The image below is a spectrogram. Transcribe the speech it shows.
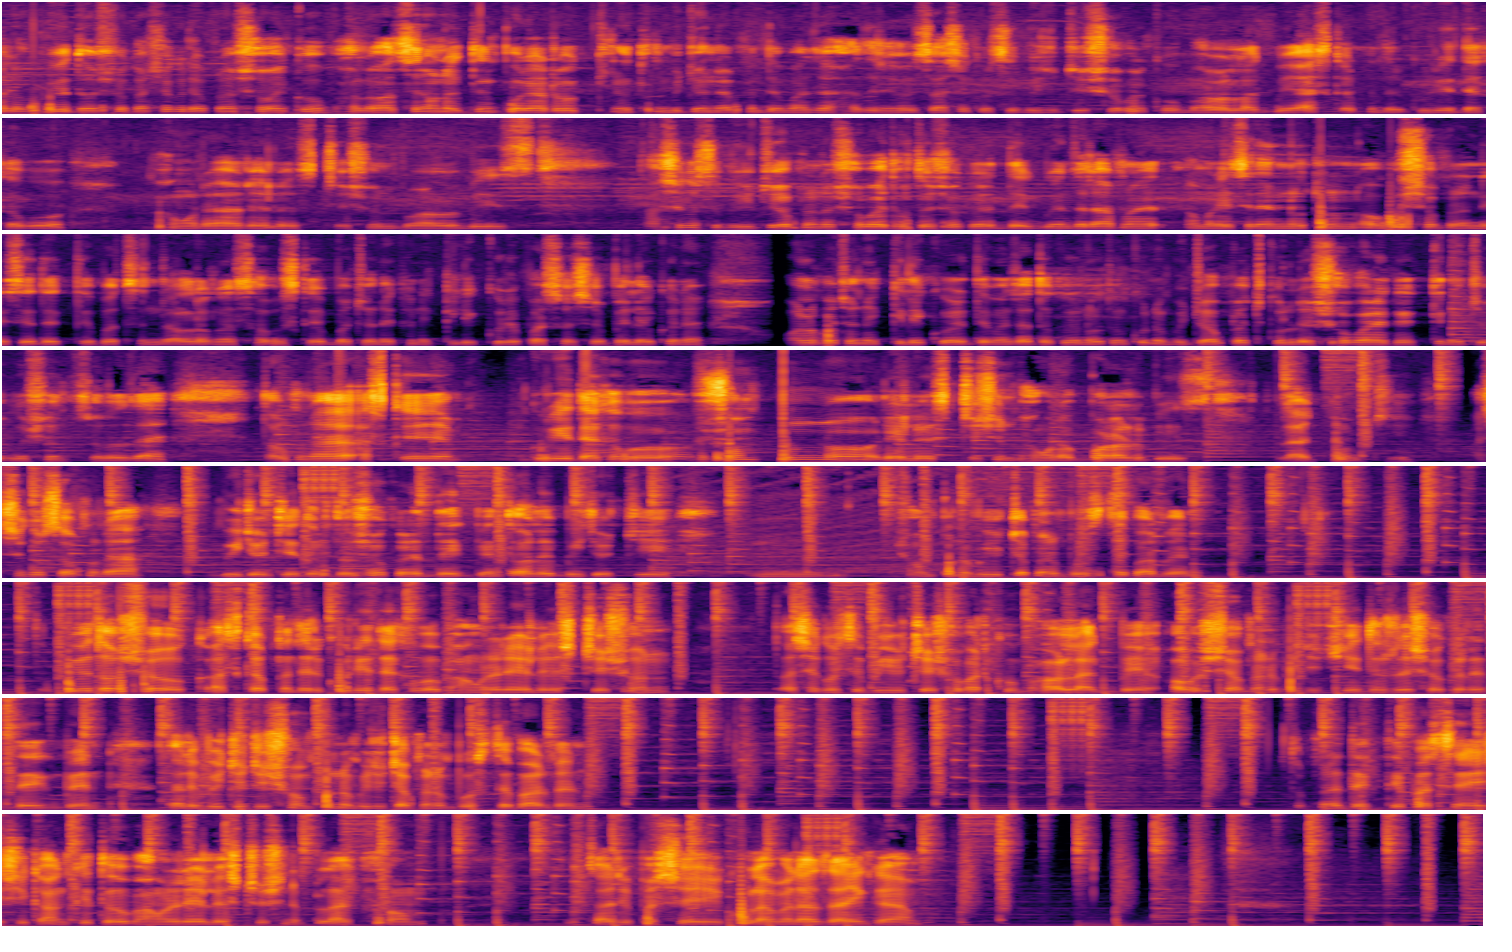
Hello, প্রিয় দর্শক, আশা করি আপনারা সবাই খুব ভালো আছেন। অনেকদিন পরে আরও একটি নতুন ভিডিও নিয়ে আপনাদের মাঝে হাজির হয়েছে। আশা করছি ভিডিওটি সবার খুব ভালো লাগবে। আজকে আপনাদের ঘুরিয়ে দেখাবো ভাঙড়া রেলওয়ে স্টেশন, বড়াল ব্রিজ আশা করছি ভিডিওটি আপনারা সবাই ধৈর্য সহকারে দেখবেন। যারা আপনার আমার এই চ্যানেলে নতুন, অবশ্যই আপনারা নিচে দেখতে পাচ্ছেন লাল রঙের সাবস্ক্রাইব বাটন এখানে ক্লিক করে পাশে আসে বেল এখানে অল বাটনে ক্লিক করে দেবেন। যাতে করে নতুন কোনো ভিডিও আপলোড করলে সবার আগে একটি নোটিফিকেশন চলে যায়। তো আপনারা আজকে ঘুরিয়ে দেখাবো সম্পূর্ণ রেলওয়ে স্টেশন ভাঙড়া বড়াল ব্রিজ প্ল্যাটফর্মটি। আশা করছি আপনারা ভিডিওটি ধৈর্য করে দেখবেন, তাহলে ভিডিওটি সম্পূর্ণ ভিডিওটি আপনারা বুঝতে পারবেন। প্রিয় দর্শক, আজকে আপনাদের ঘুরিয়ে দেখাবো ভাঙড়া রেলওয়ে স্টেশন। আশা করছি ভিডিওটি সবার খুব ভালো লাগবে। অবশ্যই আপনারা ভিডিওটি ধৈর্য সহকারে দেখবেন, তাহলে ভিডিওটি, সম্পূর্ণ ভিডিওটি আপনারা বুঝতে পারবেন। আপনারা দেখতে পাচ্ছেন, এই কাঙ্ক্ষিত ভাঙড়া রেলওয়ে স্টেশনের প্ল্যাটফর্ম। চারিপাশে খোলামেলা জায়গা।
